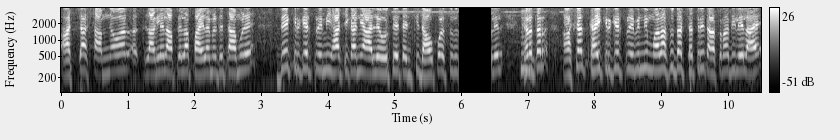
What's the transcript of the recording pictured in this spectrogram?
आजच्या सामन्यावर लागलेलं आपल्याला पाहायला मिळते त्यामुळे जे क्रिकेट प्रेमी ह्या ठिकाणी आले होते त्यांची धावपळ सुरू झालेली. खरं तर अशाच काही क्रिकेट प्रेमींनी मला सुद्धा छत्रीत आसरा दिलेला आहे.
